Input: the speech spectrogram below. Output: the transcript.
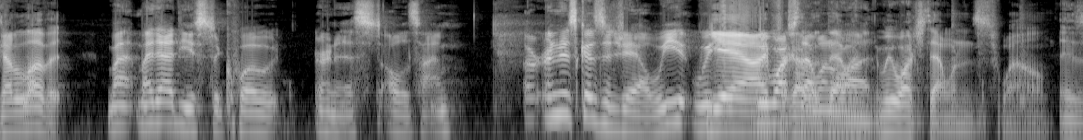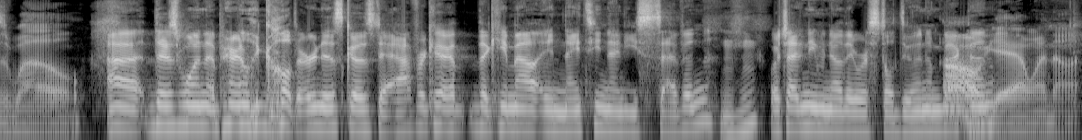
gotta love it. my my dad used to quote Ernest all the time. Uh, Ernest goes to jail. We we Yeah, we I watched that one that a lot. one. We watched that one as well. As well. Uh, there's one apparently called Ernest Goes to Africa that came out in 1997, which I didn't even know they were still doing them back Mm-hmm. Oh then. yeah, why not?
